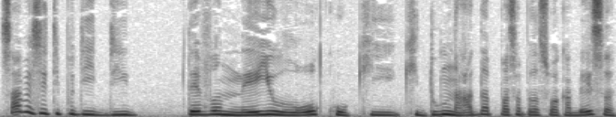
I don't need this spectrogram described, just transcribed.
Sabe esse tipo de, de devaneio louco que, que do nada passa pela sua cabeça?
